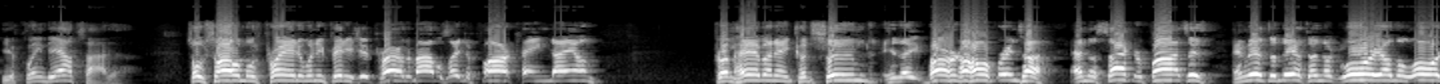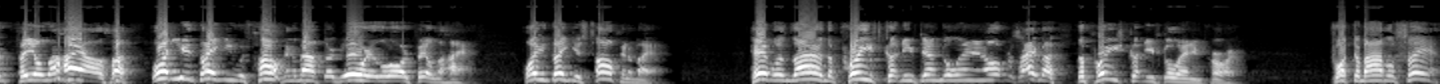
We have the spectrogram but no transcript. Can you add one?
He'll clean the outside up. So Solomon was praying, and when he finished his prayer, the Bible says the fire came down from heaven and consumed the burnt offerings uh, and the sacrifices. And listen to this, and the glory of the Lord filled the house. What do you think he was talking about? The glory of the Lord filled the house. What do you think he's talking about? It was there. The priest couldn't even go in and offer sacrifice. The priest couldn't even go in and pray. It's what the Bible said.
